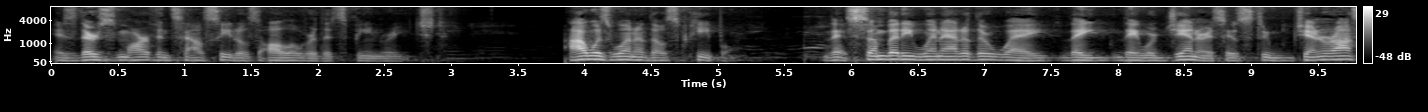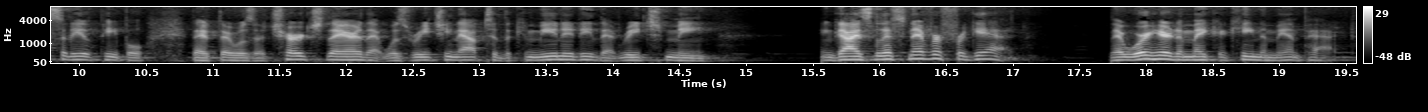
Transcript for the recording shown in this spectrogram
is there's Marvin Salcedos all over that's being reached. I was one of those people that somebody went out of their way. They, they were generous. It was through generosity of people that there was a church there that was reaching out to the community that reached me. And guys, let's never forget that we're here to make a kingdom impact.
